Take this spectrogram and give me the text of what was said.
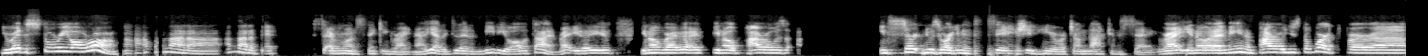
You read the story all wrong. I'm not a, I'm not a bad everyone's thinking right now. Yeah, they do that in media all the time, right? You know, you, you know, right, right, you know, Paro is insert news organization here, which I'm not going to say, right? You know what I mean? And Paro used to work for uh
